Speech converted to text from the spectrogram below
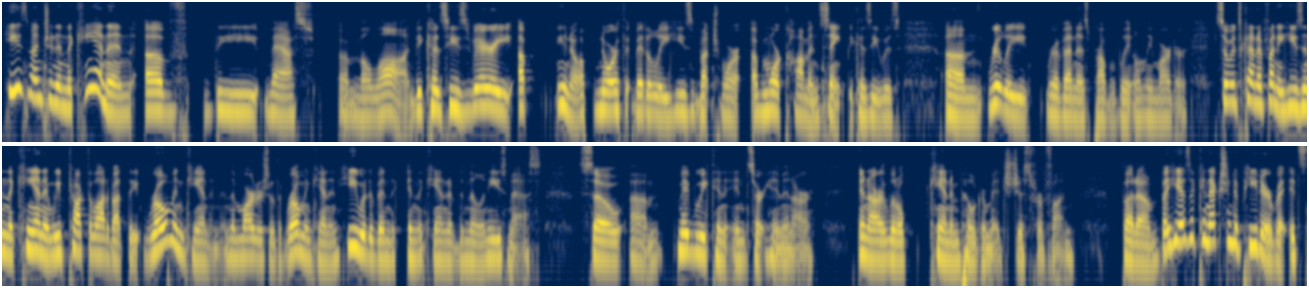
he's mentioned in the canon of the Mass uh, Milan because he's very up you know up north of Italy, he's much more a more common saint because he was um, really Ravenna's probably only martyr. So it's kind of funny. He's in the canon. We've talked a lot about the Roman canon and the martyrs of the Roman canon. He would have been in the canon of the Milanese Mass. So um, maybe we can insert him in our in our little canon pilgrimage just for fun. But um, but he has a connection to Peter, but it's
